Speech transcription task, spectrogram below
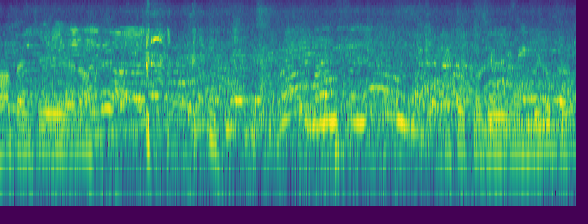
natin si ano. Ito, tuloy ng bilog oh.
